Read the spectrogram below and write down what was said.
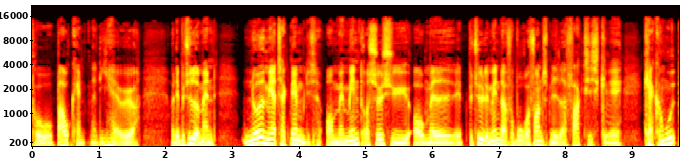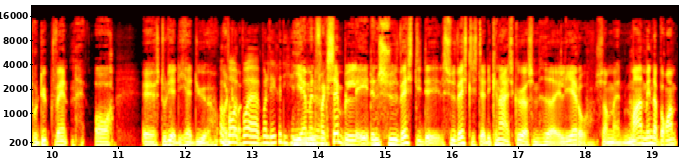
på bagkanten af de her øer. Og det betyder, at man noget mere taknemmeligt og med mindre søsyge og med et betydeligt mindre forbrug af fondsmidler faktisk øh, kan komme ud på dybt vand og øh, studere de her dyr. Og, hvor, hvor, hvor ligger de henne? Jamen for eksempel øh, den sydvestlige, sydvestligste af de kanariske øer, som hedder El Hierro, som er meget mindre berømt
